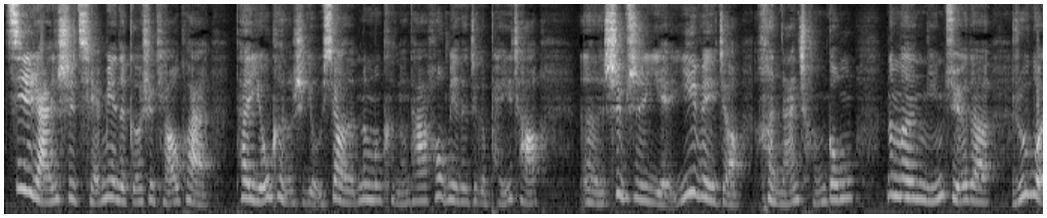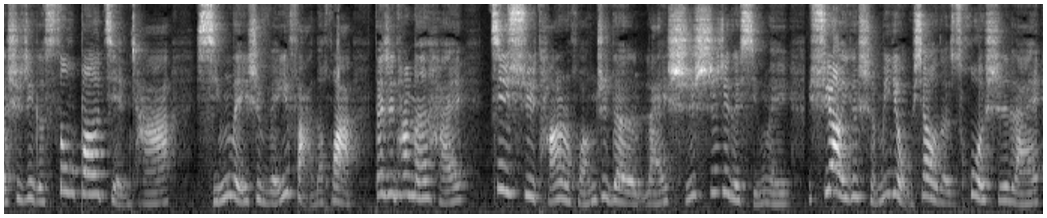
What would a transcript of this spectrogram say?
既然是前面的格式条款，它有可能是有效的，那么可能它后面的这个赔偿。嗯，是不是也意味着很难成功？那么您觉得，如果是这个搜包检查行为是违法的话，但是他们还继续堂而皇之的来实施这个行为，需要一个什么有效的措施来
